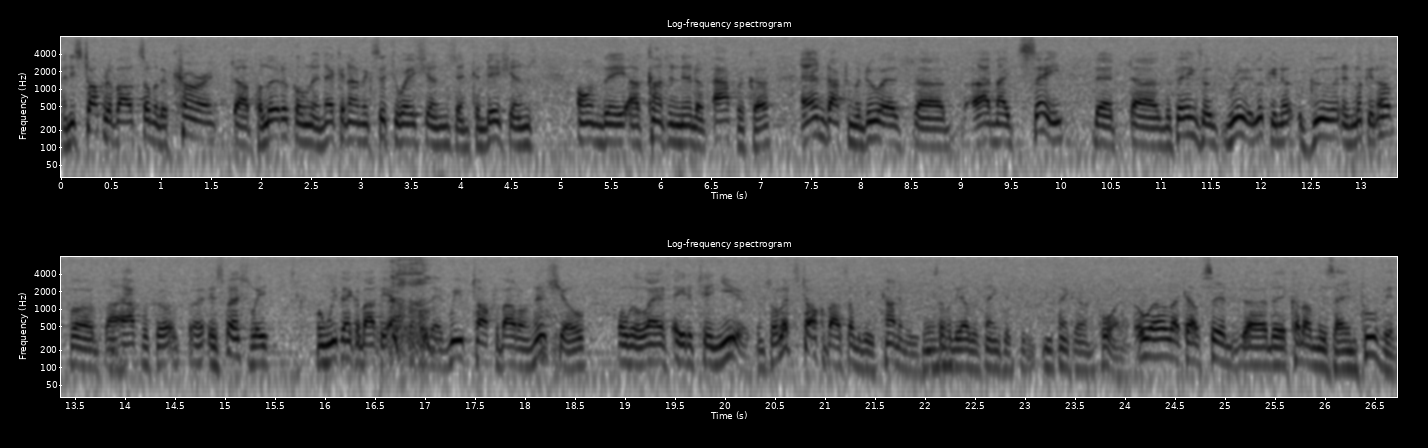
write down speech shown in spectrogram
and he's talking about some of the current uh, political and economic situations and conditions on the uh, continent of Africa. And Dr. Madu, as uh, I might say, that uh, the things are really looking up good and looking up for Africa, uh, especially when we think about the Africa that we've talked about on this show over the last eight or ten years. And so let's talk about some of the economies and mm -hmm. some of the other things that you, you, think are important. Well, like I've said, uh, the economies are improving.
